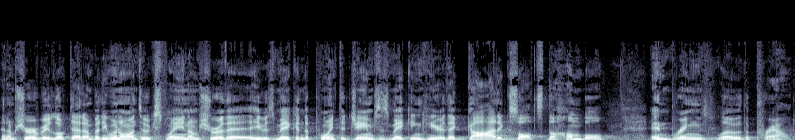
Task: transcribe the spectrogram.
And I'm sure everybody looked at him, but he went on to explain, I'm sure that he was making the point that James is making here that God exalts the humble and brings low the proud.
